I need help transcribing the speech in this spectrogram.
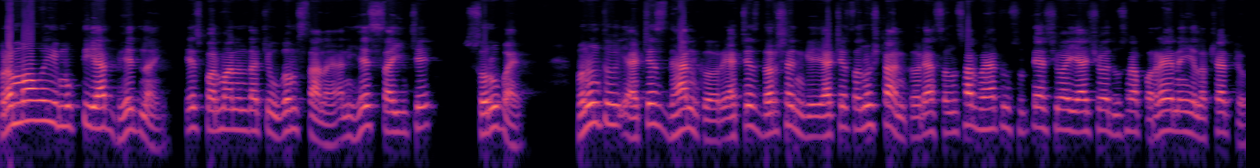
ब्रह्म व ही मुक्ती यात भेद नाही. हेच परमानंदाचे उगमस्थान आहे आणि हेच साईंचे स्वरूप आहे. म्हणून तू याचेच ध्यान कर, याचेच दर्शन घे, याचेच अनुष्ठान कर. या संसार भयातून सुटण्याशिवाय याशिवाय दुसरा पर्याय नाही हे लक्षात ठेव.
